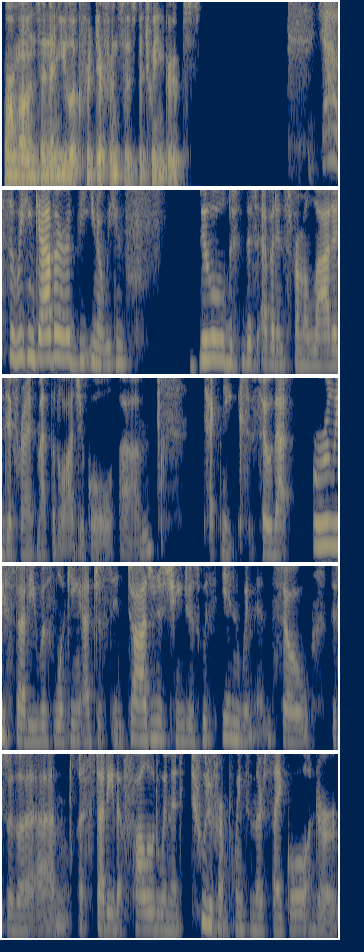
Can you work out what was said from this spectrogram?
hormones and then you look for differences between groups yeah so we can gather the you know we can f- build this evidence from a lot of different methodological um, techniques so that early study was looking at just endogenous changes within women. So this was a, um, a study that followed women at two different points in their cycle under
